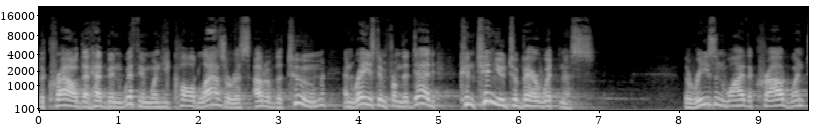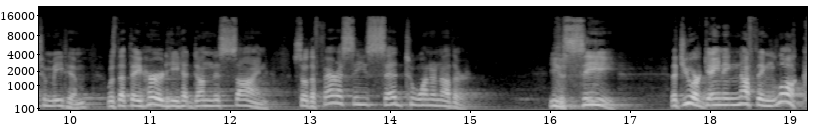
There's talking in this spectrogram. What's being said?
The crowd that had been with him when he called Lazarus out of the tomb and raised him from the dead continued to bear witness. The reason why the crowd went to meet him was that they heard he had done this sign. So the Pharisees said to one another, You see that you are gaining nothing. Look,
